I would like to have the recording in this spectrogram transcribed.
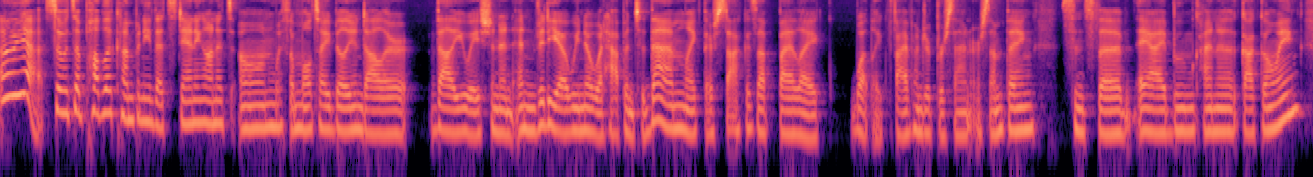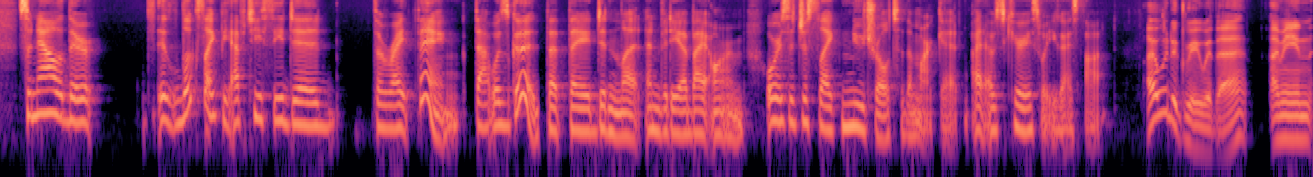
Oh, yeah. So it's a public company that's standing on its own with a multi billion dollar valuation. And NVIDIA, we know what happened to them. Like their stock is up by like, what, like 500% or something since the AI boom kind of got going. So now they're, it looks like the FTC did the right thing. That was good that they didn't let NVIDIA buy ARM. Or is it just like neutral to the market? I, I was curious what you guys thought. I would agree with that. I mean,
